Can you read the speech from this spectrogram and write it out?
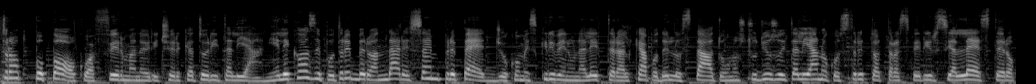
Troppo poco, affermano i ricercatori italiani, e le cose potrebbero andare sempre peggio, come scrive in una lettera al capo dello Stato uno studioso italiano costretto a trasferirsi all'estero,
